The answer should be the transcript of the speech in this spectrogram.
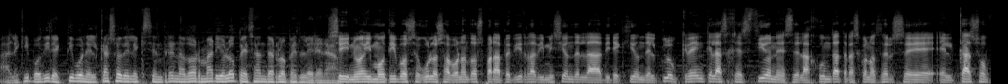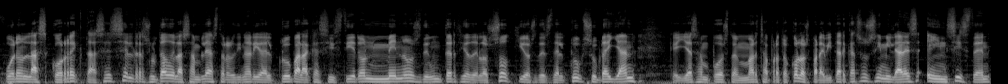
al equipo directivo en el caso del exentrenador Mario López, Ander López Lerena. Sí, no hay motivos según los abonados para pedir la dimisión de la dirección del club. Creen que las gestiones de la Junta tras conocerse el caso fueron las correctas. Es el resultado de la asamblea extraordinaria del club a la que asistieron menos de un tercio de los socios. Desde el club subrayan que ya se han puesto en marcha protocolos para evitar casos similares e insisten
